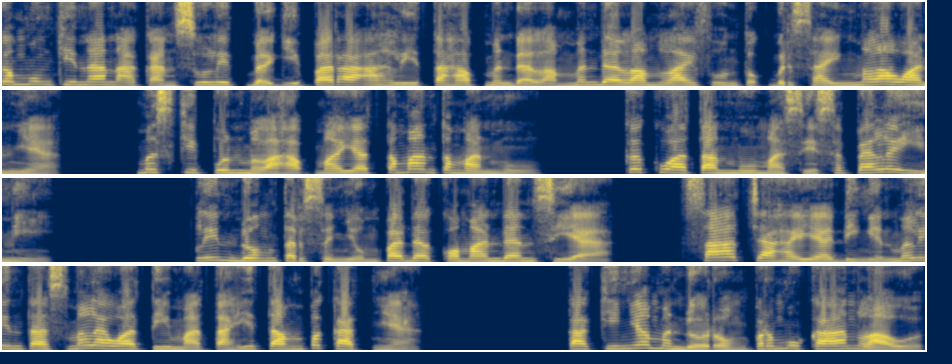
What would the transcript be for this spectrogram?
Kemungkinan akan sulit bagi para ahli tahap mendalam-mendalam live untuk bersaing melawannya. Meskipun melahap mayat teman-temanmu, kekuatanmu masih sepele ini. Lindong tersenyum pada Komandan Sia, saat cahaya dingin melintas melewati mata hitam pekatnya. Kakinya mendorong permukaan laut,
